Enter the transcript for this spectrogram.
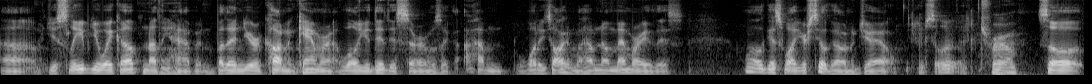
Uh, you sleep, you wake up, nothing happened. But then you're caught on camera. Well, you did this, sir. I was like, I'm, what are you talking about? I have no memory of this. Well, guess what? You're still going to jail. Absolutely. True. So,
